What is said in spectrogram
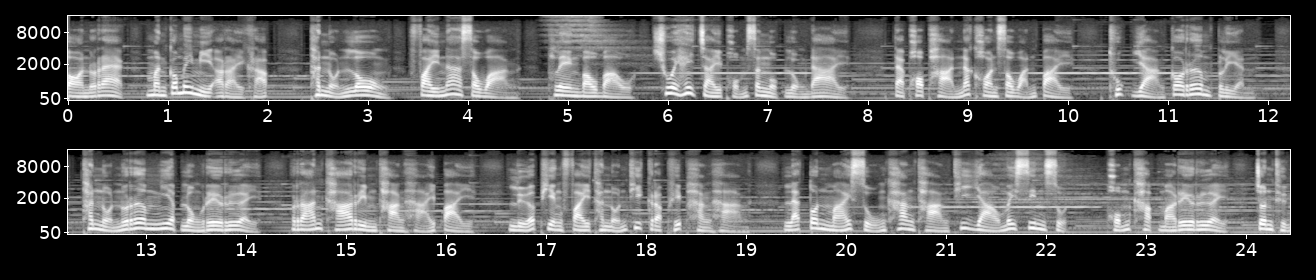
ตอนแรกมันก็ไม่มีอะไรครับ ถนนโล่ง ไฟหน้าสว่าง เพลงเบาๆ ช่วยให้ใจผมสงบลงได้ แต่พอผ่านนครสวรรค์ไป ทุกอย่างก็เริ่มเปลี่ยน ถนนเริ่มเงียบลงเรื่อยๆ ร้านค้าริมทางหายไป เหลือเพียงไฟถนนที่กระพริบห่างๆ และต้นไม้สูงข้างทางที่ยาวไม่สิ้นสุด ผมขับมาเรื่อยๆ จนถึง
